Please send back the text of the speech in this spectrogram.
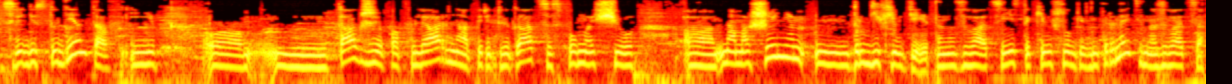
Среди студентов и э, также популярно передвигаться с помощью э, на машине м, других людей. Это называется, есть такие услуги в интернете, называется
